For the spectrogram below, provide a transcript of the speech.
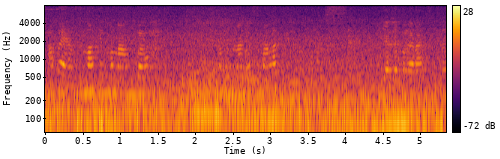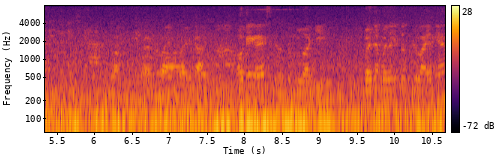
apa ya semakin menambah semakin menambah semangat sih terus menjaga toleransi kita di Indonesia. Wah, keren baik, baik kak. Oke guys, kita tunggu lagi banyak-banyak interview lainnya.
